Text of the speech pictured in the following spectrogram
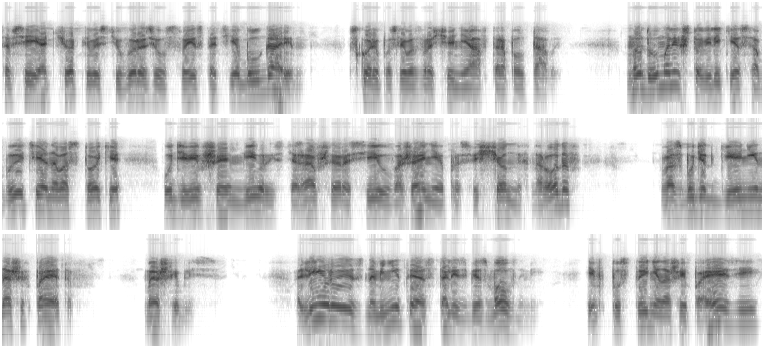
со всей отчетливостью выразил в своей статье «Булгарин» вскоре после возвращения автора Полтавы. Мы думали, что великие события на Востоке, удивившие мир и стяжавшие Россию уважение просвещенных народов, возбудят гений наших поэтов. Мы ошиблись. Лиры знаменитые остались безмолвными, и в пустыне нашей поэзии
